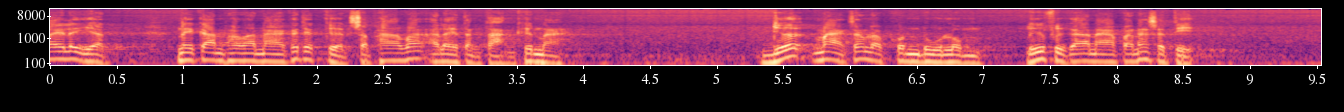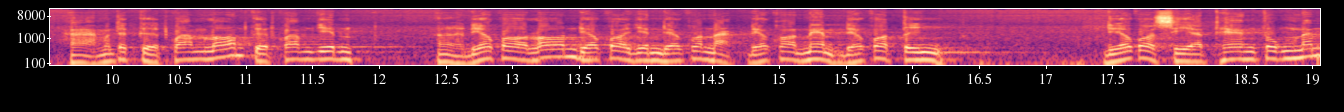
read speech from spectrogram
รายละเอียดในการภาวนาก็จะเกิดสภาวะอะไรต่างๆขึ้นมา เยอะมากสำหรับคนดูลม หรือฝึกอานาปานสติอ่ามันจะเกิดความร้อนเกิดความเย็นเออเดี๋ยวก็ร้อน เดี๋ยวก็เย็น เดี๋ยวก็หนัก เดี๋ยวก็แน่น เดี๋ยวก็ตึง เดี๋ยวก็เสียดแทงตรงนั้น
